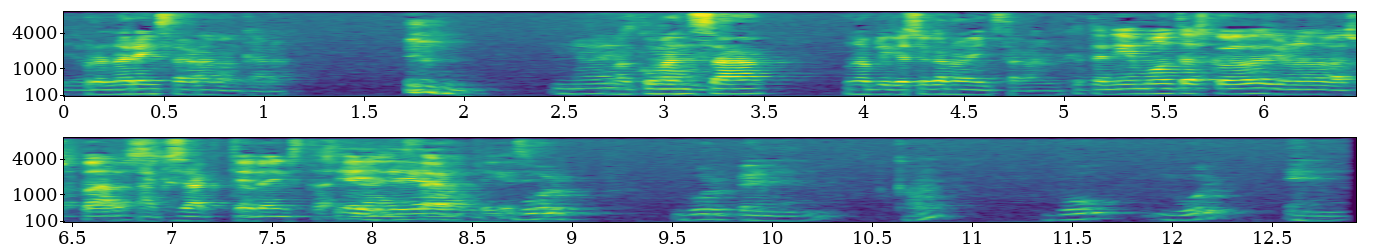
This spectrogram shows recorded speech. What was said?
Però no era Instagram encara. No era Va començar una aplicació que no era Instagram. Que tenia moltes coses i una de les parts Exacte. era, Insta Sí, era Instagram, diguéssim. Burp, Burp N, no? Com? Bu, Burp N.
